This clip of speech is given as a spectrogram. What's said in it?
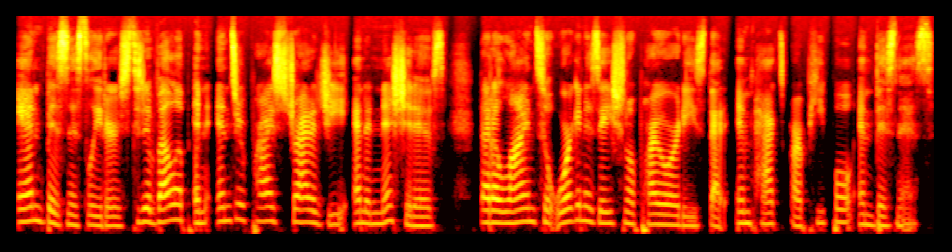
and business leaders to develop an enterprise strategy and initiatives that align to organizational priorities that impact our people and business.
